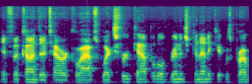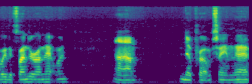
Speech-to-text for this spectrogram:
if a condo tower collapsed, Wexford Capital Greenwich, Connecticut was probably the funder on that one. Um, no problem saying that.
